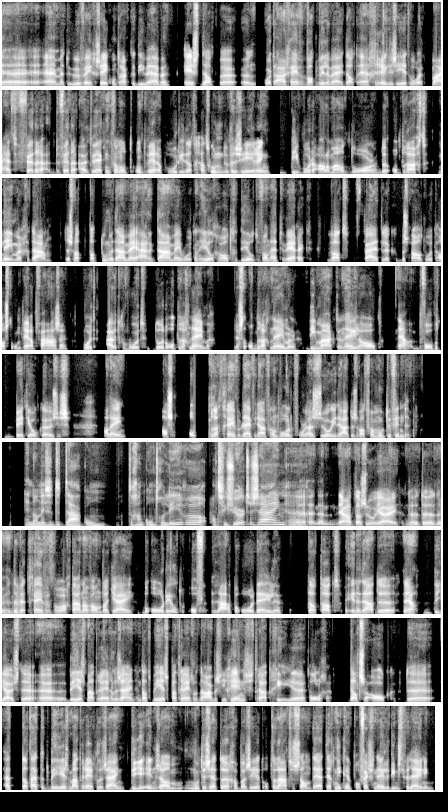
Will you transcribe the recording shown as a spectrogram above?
met de UWVGC-contracten die we hebben, is dat we een kort aangeven wat willen wij dat er gerealiseerd wordt. Maar het verdere, de verdere uitwerking van het ontwerp, hoe die dat gaat doen, de versering, die worden allemaal door de opdrachtnemer gedaan. Dus wat, wat doen we daarmee? Eigenlijk daarmee wordt een heel groot gedeelte van het werk, wat feitelijk beschouwd wordt als de ontwerpfase, wordt uitgevoerd door de opdrachtnemer. Dus de opdrachtnemer die maakt een hele hoop, nou bijvoorbeeld BTO-keuzes. Alleen als opdrachtgever blijf je daar verantwoordelijk voor. Daar zul je daar dus wat van moeten vinden. En dan is het de taak om te gaan controleren, adviseur te zijn? Uh... Ja, dan zul jij, de, de, de, wetgever verwacht daar dan van dat jij beoordeelt of laat beoordelen dat dat inderdaad de, nou ja, de juiste uh, beheersmaatregelen zijn. En dat beheersmaatregelen de arbeidshygiënische strategie uh, volgen. Dat ze ook de, het, dat het de beheersmaatregelen zijn die je in zou moeten zetten gebaseerd op de laatste stand der techniek en professionele dienstverlening.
